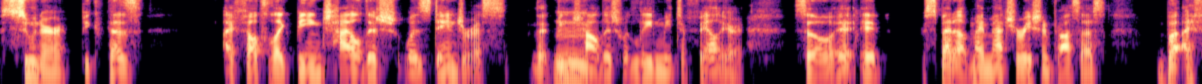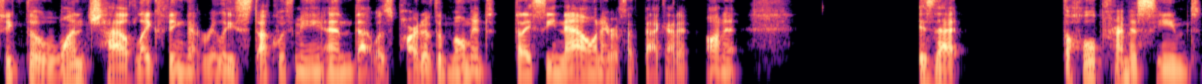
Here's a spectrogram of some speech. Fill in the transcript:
sooner because i felt like being childish was dangerous that being mm. childish would lead me to failure. So it, it sped up my maturation process. But I think the one childlike thing that really stuck with me, and that was part of the moment that I see now when I reflect back at it on it, is that the whole premise seemed,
